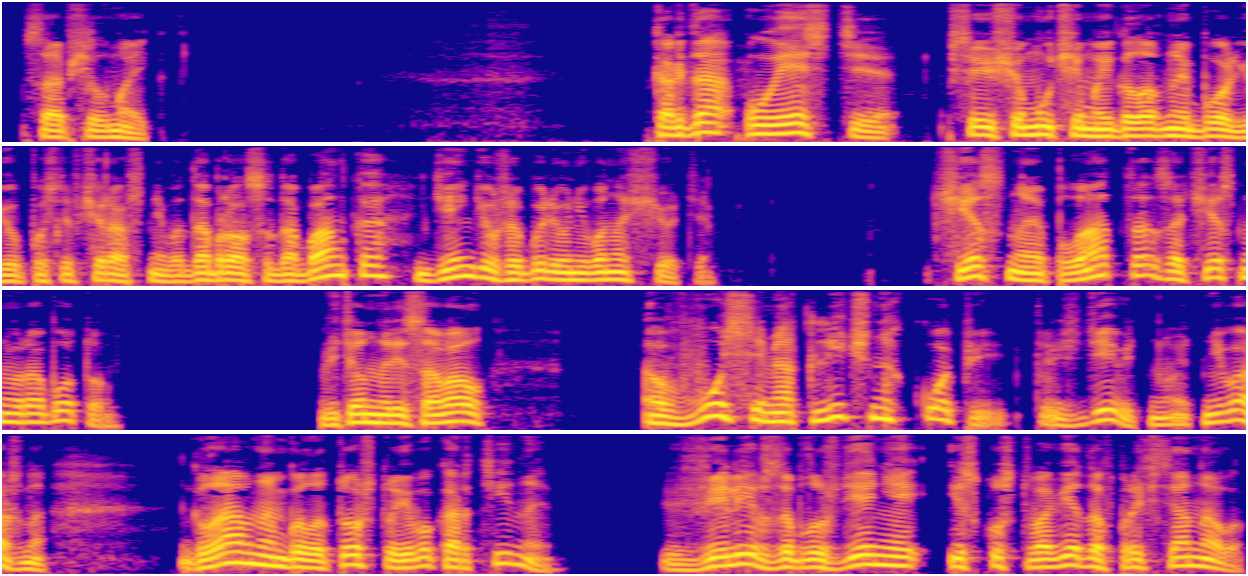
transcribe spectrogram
— сообщил Майк. Когда Уэсти, все еще мучимый головной болью после вчерашнего, добрался до банка, деньги уже были у него на счете. Честная плата за честную работу. Ведь он нарисовал восемь отличных копий, то есть девять, но это не важно. Главным было то, что его картины ввели в заблуждение искусствоведов-профессионалов.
